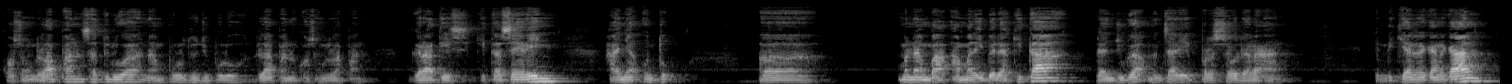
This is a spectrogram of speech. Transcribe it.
0812 6070 808 gratis. Kita sharing hanya untuk uh, menambah amal ibadah kita dan juga mencari persaudaraan. Demikian rekan-rekan.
